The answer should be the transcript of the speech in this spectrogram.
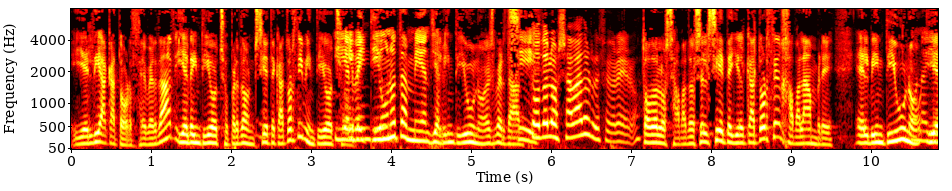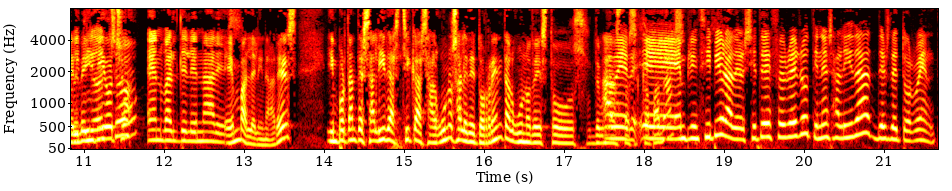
y el día 14, ¿verdad? Y el 28, perdón, 7, 14 y 28. Y el 21 también. Y el 21, es verdad. Sí. Todos los sábados de febrero. Todos los sábados, el 7 y el 14 en Jabalambre, el 21 Bueno, y el 28 en Valdelinares. en Valdelinares. Importantes salidas, chicas. ¿Alguno sale de Torrente? ¿Alguno de estos de una A de ver, estas eh, en principio la del 7 de febrero tiene salida desde Torrent.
